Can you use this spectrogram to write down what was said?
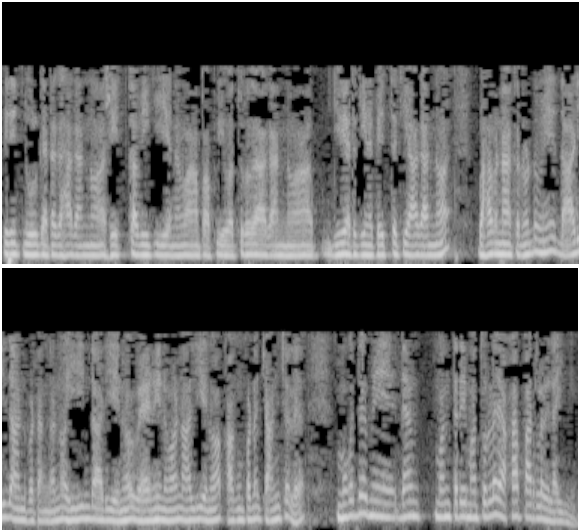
පිරිත් නූල් ගැට ගහ ගන්නවා, ශීත් කවි කියනවා, පපුවේ වතුර ගා ගන්නවා, ජීවිතයට තියෙන පෙත්ත තියා ගන්නවා. භාවනා කරනකොට මේ দাড়ි දාන්න පටන් ගන්නවා, හීන් দাড়ි එනවා, වැනෙනවා, නාලියනවා, කම්පන චංචල. මොකද මේ දැන් මන්තරේ මතුරලා යකා පරල වෙලා ඉන්නේ.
